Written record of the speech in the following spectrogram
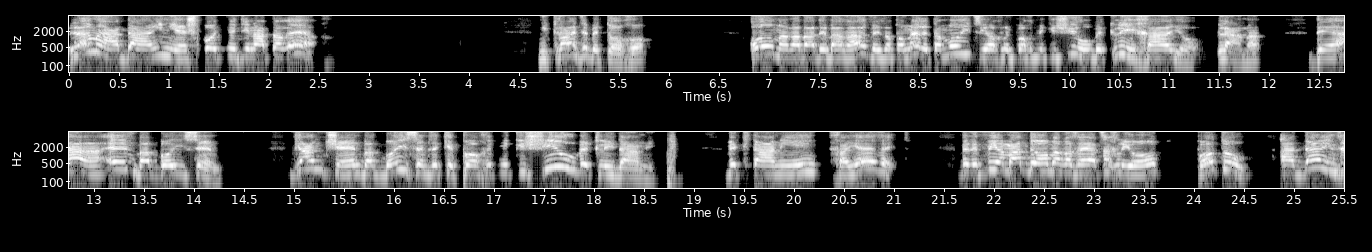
למה עדיין יש פה את נתינת הריח? נקרא את זה בתוכו. עומר רבא דברא, וזאת אומרת, המויצי אוכלים פוחת מקישור בכלי חיו. למה? דעה אין בה בויסם. גם כשאין בה בויסם זה כפוחת מקישור בכלי דמי. וקטני חייבת. ולפי המאן דעומר הזה היה צריך להיות פוטו. עדיין זה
